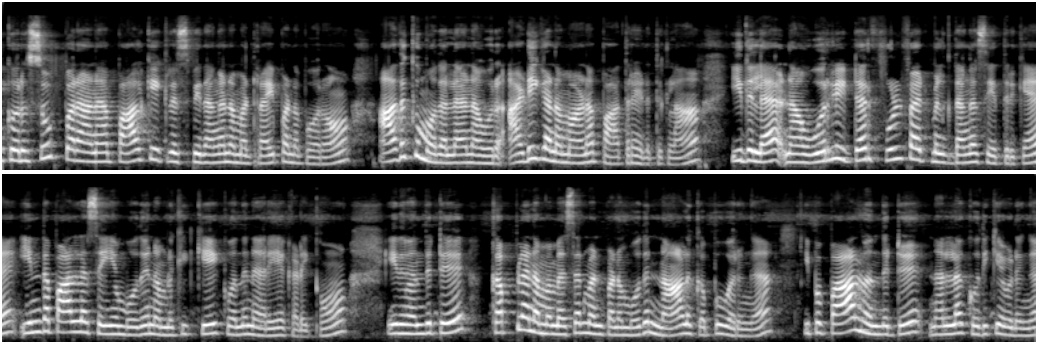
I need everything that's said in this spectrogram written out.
இன்றைக்கி ஒரு சூப்பரான பால் கேக் ரெசிபி தாங்க நம்ம ட்ரை பண்ண போகிறோம் அதுக்கு முதல்ல நான் ஒரு அடிகனமான பாத்திரம் எடுத்துக்கலாம். இதில் நான் ஒரு லிட்டர் ஃபுல் ஃபேட் மில்க் தாங்க சேர்த்துருக்கேன். இந்த பாலில் செய்யும்போது நம்மளுக்கு கேக் வந்து நிறைய கிடைக்கும். இது வந்துட்டு கப்பில் நம்ம மெஷர்மெண்ட் பண்ணும்போது நாலு கப்பு வருங்க. இப்போ பால் வந்துட்டு நல்லா கொதிக்க விடுங்க.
